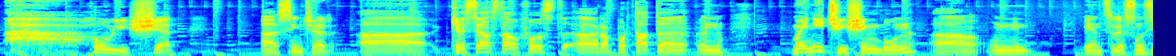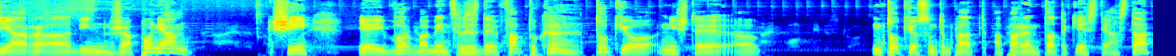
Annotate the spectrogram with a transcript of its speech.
Ah, holy shit. Uh, sincer, uh, chestia asta a fost uh, raportată în Mainichi Shimbun, uh, un, bineînțeles un ziar uh, din Japonia. Și e vorba bineînțeles de faptul că Tokyo niște uh, în Tokyo s-a întâmplat aparent toată chestia asta.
